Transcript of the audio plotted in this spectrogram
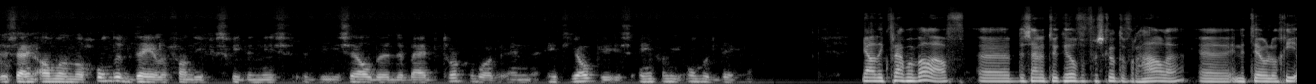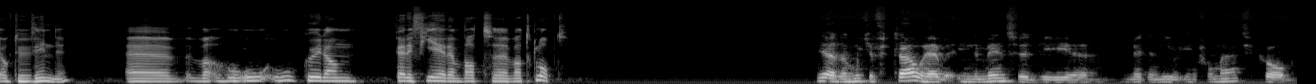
er zijn allemaal nog onderdelen van die geschiedenis die zelden erbij betrokken worden. En Ethiopië is een van die onderdelen. Ja, ik vraag me wel af. Uh, er zijn natuurlijk heel veel verschillende verhalen uh, in de theologie ook te vinden. Uh, hoe, hoe, hoe, kun je dan verifiëren wat, wat klopt? Ja, dan moet je vertrouwen hebben in de mensen die met een nieuwe informatie komen.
